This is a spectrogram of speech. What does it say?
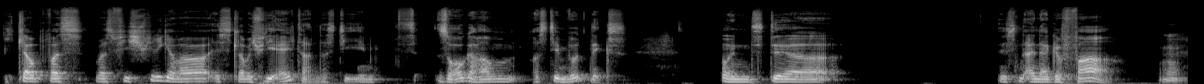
Ich glaube, was, was viel schwieriger war, ist, glaube ich, für die Eltern, dass die eben Sorge haben, aus dem wird nix. Und der ist in einer Gefahr. Mhm.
